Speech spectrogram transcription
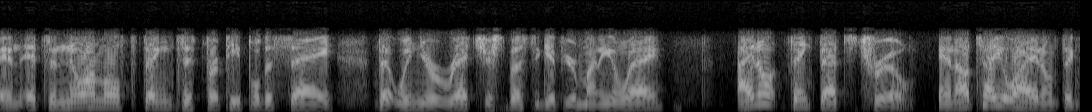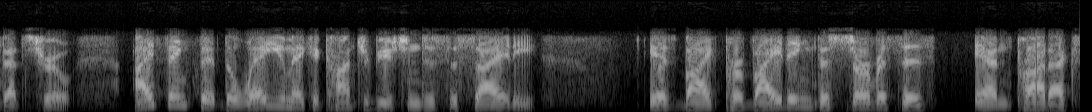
and it's a normal thing to, for people to say that when you're rich, you're supposed to give your money away. I don't think that's true, and I'll tell you why I don't think that's true. I think that the way you make a contribution to society is by providing the services and products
